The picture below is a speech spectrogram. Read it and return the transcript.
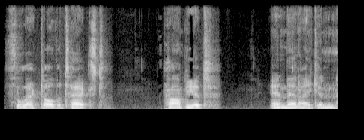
select all the text, copy it, and then I can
